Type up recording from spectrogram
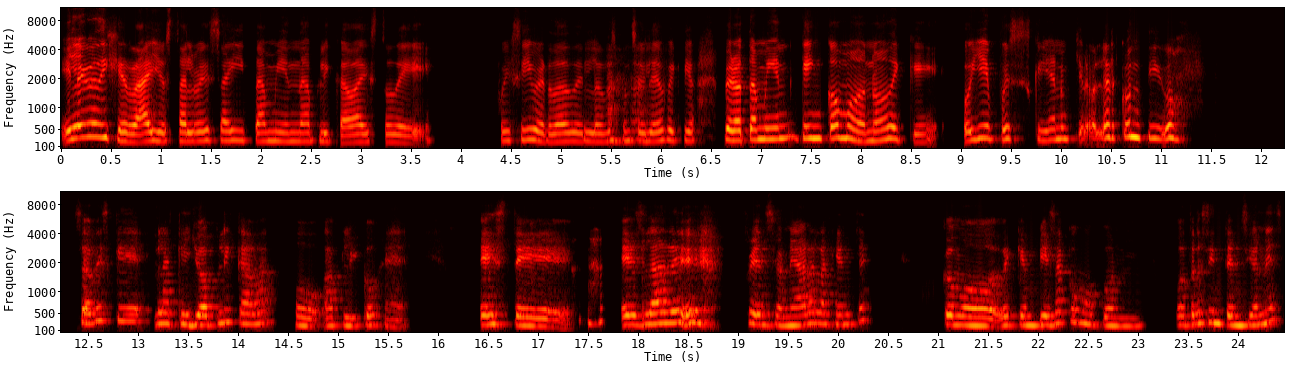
Y luego dije, rayos, tal vez ahí también aplicaba esto de, pues sí, ¿verdad? De la Ajá. responsabilidad afectiva, pero también qué incómodo, ¿no? De que, oye, pues es que ya no quiero hablar contigo. ¿Sabes qué? La que yo aplicaba o aplico, eh, este, es la de frenzonear a la gente, como de que empieza como con otras intenciones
